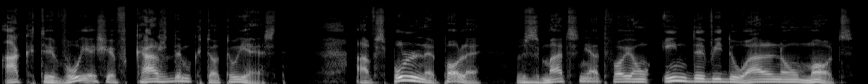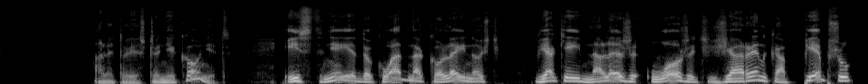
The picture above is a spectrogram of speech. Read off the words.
aktywuje się w każdym, kto tu jest, a wspólne pole wzmacnia Twoją indywidualną moc. Ale to jeszcze nie koniec. Istnieje dokładna kolejność, w jakiej należy ułożyć ziarenka pieprzu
